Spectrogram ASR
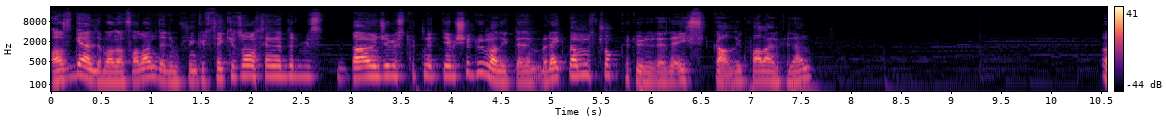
Az geldi bana falan dedim. Çünkü 8-10 senedir biz daha önce biz Türknet diye bir şey duymadık dedim. Reklamımız çok kötüydü dedi. Eksik kaldık falan filan. Ee,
